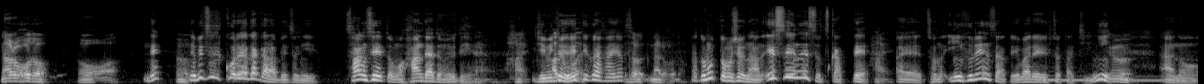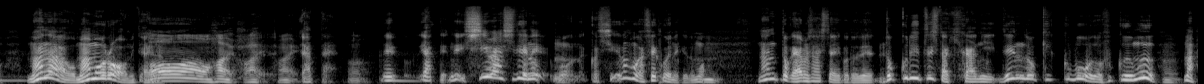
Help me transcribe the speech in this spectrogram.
なるほど。ね、うん。で別にこれはだから別に賛成とも反対とも言うてへん、ーはい。自民党言ってくださいよとそう、なるほど。あともっと面白いのは SNS を使って、はいえーそのインフルエンサーと呼ばれる人たちに、うん。あのマナーを守ろうみたいあなあ、はいはいはい。やったようん。でやってで市は市でねもうなんか市の方がせこいんだけども、うんなんとかやめさせたいことで、独立した機関に電動キックボードを含む、まあ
